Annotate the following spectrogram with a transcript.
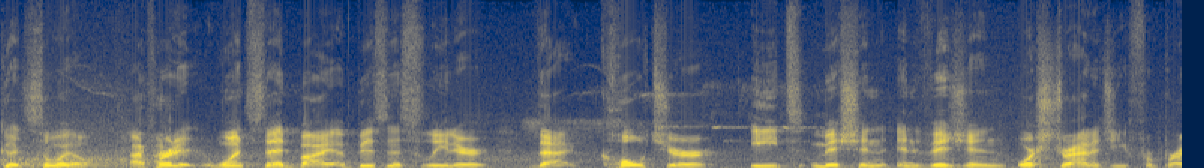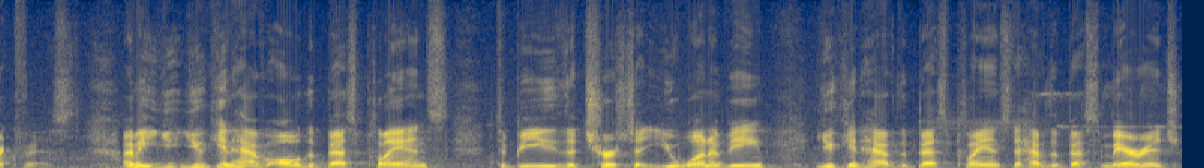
good soil? I've heard it once said by a business leader that culture eats mission and vision or strategy for breakfast. I mean, you, you, can have all the best plans to be the church that you want to be. You can have the best plans to have the best marriage.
